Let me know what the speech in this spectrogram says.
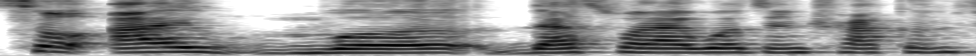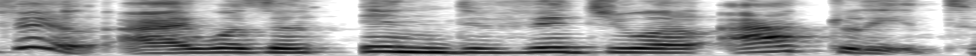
so I was that's why I was in track and field. I was an individual athlete.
